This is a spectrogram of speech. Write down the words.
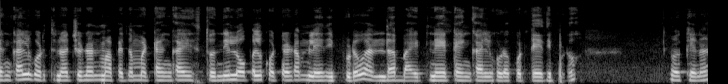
టెంకాయలు కొడుతున్నారు. చూడండి మా పెద్దమ్మ టెంకాయ ఇస్తుంది. లోపల కొట్టడం లేదు ఇప్పుడు. అంతా బయటనే టెంకాయలు కూడా కొట్టేది ఇప్పుడు. ఓకేనా?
